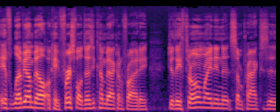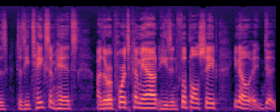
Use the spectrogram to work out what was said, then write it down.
if Le'Veon Bell, okay, first of all, does he come back on Friday? Do they throw him right into some practices? Does he take some hits? Are the reports coming out he's in football shape? You know, d-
